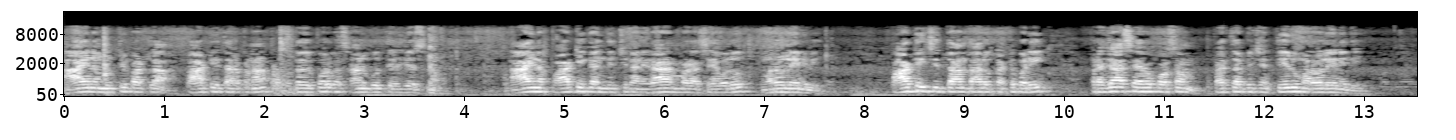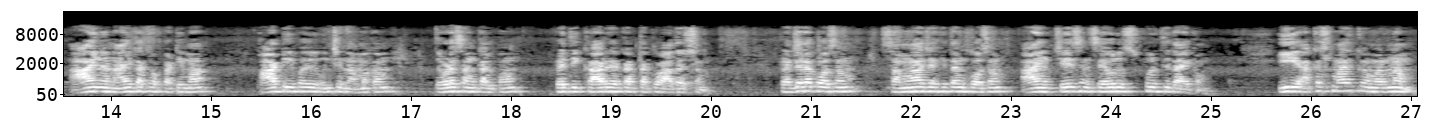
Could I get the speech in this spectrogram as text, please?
ఆయన మృతి పట్ల పార్టీ తరపున హృదయపూర్వక సానుభూతి తెలియజేస్తున్నాం. ఆయన పార్టీకి అందించిన నిరాడంబర సేవలు మరోలేనివి పార్టీ సిద్ధాంతాలు కట్టుబడి ప్రజాసేవ కోసం పరితపించిన తీరు మరవలేనిది. ఆయన నాయకత్వ పటిమ పార్టీపై ఉంచిన నమ్మకం దృఢ సంకల్పం ప్రతి కార్యకర్తకు ఆదర్శం. ప్రజల కోసం సమాజ హితం కోసం ఆయన చేసిన సేవలు స్ఫూర్తిదాయకం. ఈ అకస్మాత్తుక మరణం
